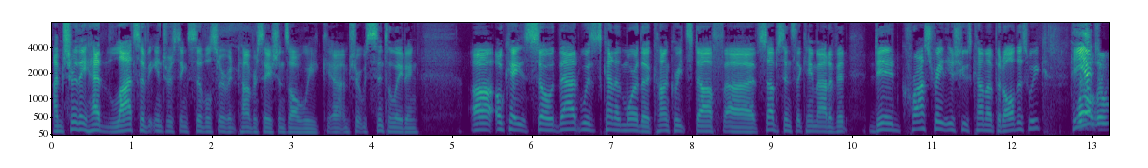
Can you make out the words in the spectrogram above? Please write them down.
I'm sure they had lots of interesting civil servant conversations all week. Uh, I'm sure it was scintillating. Uh, okay, so that was kind of more the concrete stuff, uh, substance that came out of it. Did cross-strait issues come up at all this week? He well, had- the,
